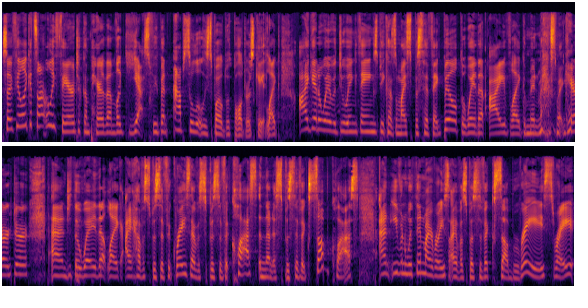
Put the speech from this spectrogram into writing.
So i feel like it's not really fair to compare them. Like yes we've been absolutely spoiled with Baldur's Gate. Like i get away with doing things because of my specific build the way that i've like min-maxed my character and the way that like i have a specific race i have a specific class and then a specific subclass. And even within my race i have a specific sub race right?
